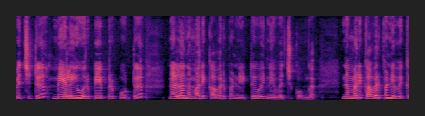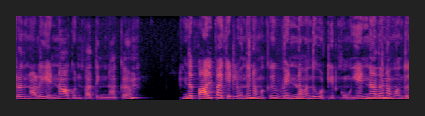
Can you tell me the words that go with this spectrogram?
வச்சுட்டு மேலேயும் ஒரு பேப்பர் போட்டு நல்லா அந்த மாதிரி கவர் பண்ணிவிட்டு வச்சுக்கோங்க. இந்த மாதிரி கவர் பண்ணி வைக்கிறதுனால என்ன ஆகும்னு பார்த்தீங்கன்னாக்க இந்த பால் பாக்கெட்டில் வந்து நமக்கு வெண்ணெய் வந்து ஒட்டியிருக்கும். என்ன தான் நம்ம வந்து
